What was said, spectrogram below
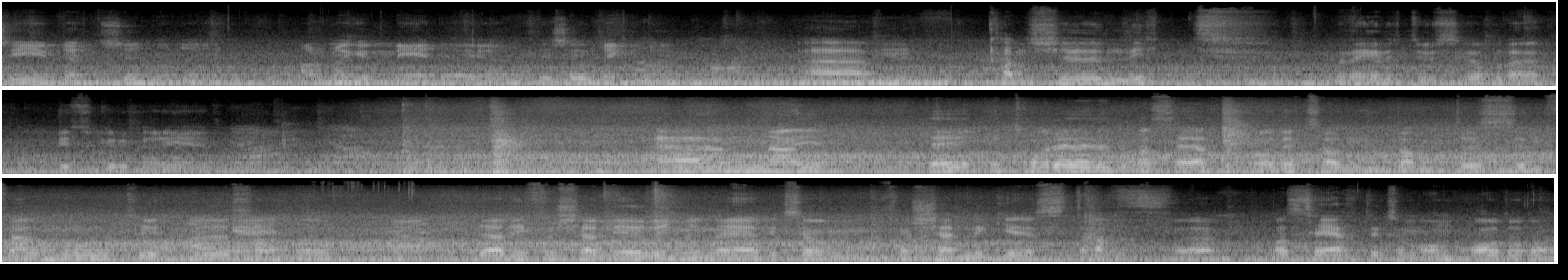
syv dødssyndene? Har det noe med det å gjøre, de syv ringene? Um, kanskje litt, men jeg er litt usikker på det. Husker du hva de er? Eh, nei, det, jeg tror det er litt basert på litt sånn Dantes Inferno-type okay. saker. Ja. Der de forskjellige ringene er liksom forskjellige straffer basert liksom områder. da.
